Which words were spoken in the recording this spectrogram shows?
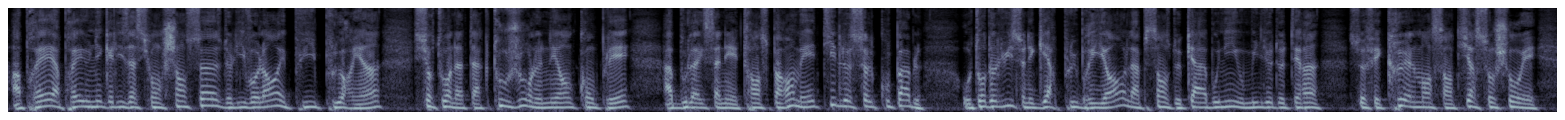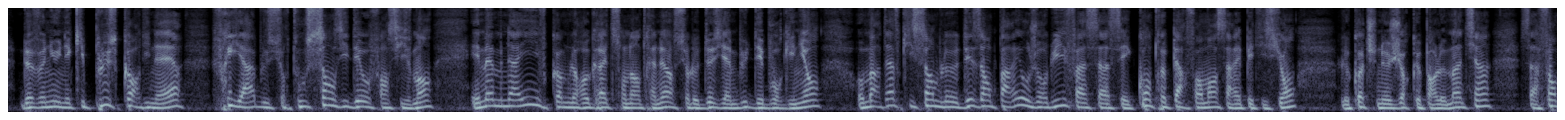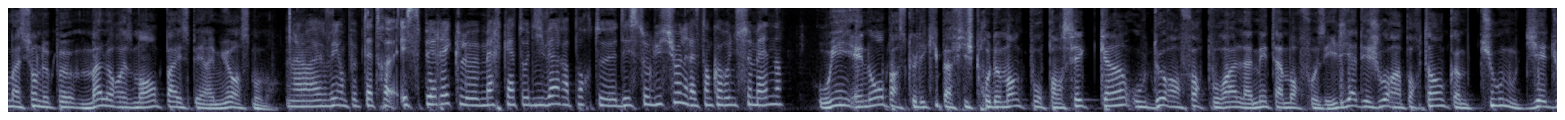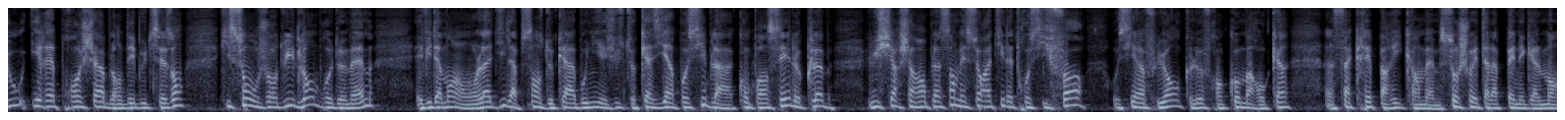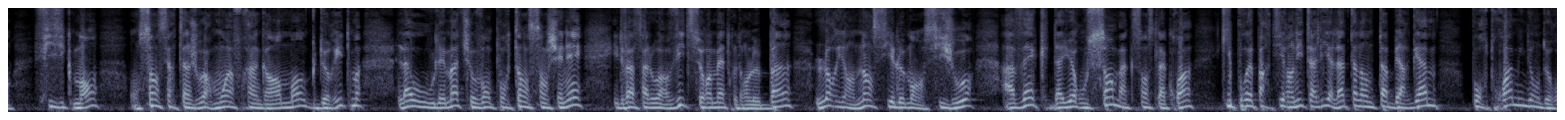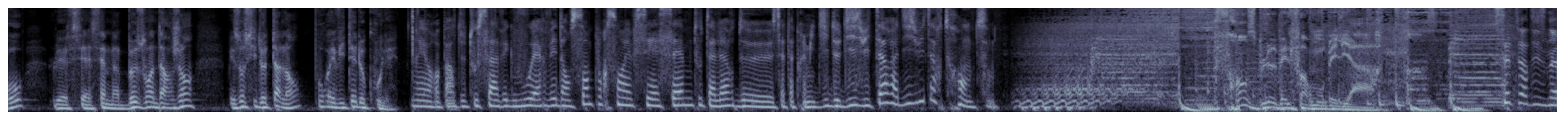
Après, après une égalisation chanceuse de Livolan et puis plus rien. Surtout en attaque, toujours le néant complet. Abdoulaye Sané est transparent, mais est-il le seul coupable? Autour de lui, ce n'est guère plus brillant. L'absence de Kaabouni au milieu de terrain se fait cruellement sentir. Sochaux est devenu une équipe plus qu'ordinaire, friable surtout, sans idée offensivement, et même naïve, comme le regrette son entraîneur sur le deuxième but des Bourguignons. Omar Daf qui semble désemparé aujourd'hui face à ses contre-performances à répétition. Le coach ne jure que par le maintien. Sa formation ne peut malheureusement pas espérer mieux en ce moment. Alors Hervé, on peut peut-être espérer que le mercato d'hiver apporte des solutions. Il reste encore une semaine. Oui et non, parce que l'équipe affiche trop de manque pour penser qu'un ou deux renforts pourra la métamorphoser. Il y a des joueurs importants comme Thune ou Diediou, irréprochables en début de saison, qui sont aujourd'hui l'ombre d'eux-mêmes. Évidemment, on l'a dit, l'absence de Kaabouni est juste quasi impossible à compenser. Le club lui cherche un remplaçant, mais sera-t-il être aussi fort, aussi influent que le franco-marocain? Un sacré pari quand même. Sochaux est à la peine également physiquement. On sent certains joueurs moins fringants, manque de rythme. Là où les matchs vont pourtant s'enchaîner, il va falloir vite se remettre dans le bain. Lorient, Nancy et Le Mans, six jours, avec d'ailleurs ou sans Maxence Lacroix, qui pourrait partir en Italie à l'Atalanta Bergame pour 3 millions d'euros. Le FCSM a besoin d'argent, mais aussi de talent pour éviter de couler. Et on repart de tout ça avec vous, Hervé, dans 100% FCSM, tout à l'heure de cet après-midi de 18h à 18h30. France Bleu Belfort Montbéliard. 7h19.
